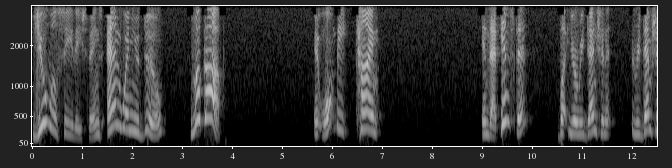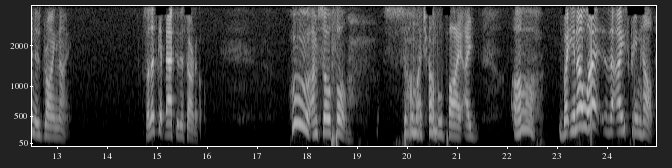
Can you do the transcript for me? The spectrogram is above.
You will see these things, and when you do, Look up. It won't be time in that instant, but your redemption, redemption is drawing nigh. So let's get back to this article. Whew, I'm so full. So much humble pie. I, oh, but you know what? The ice cream helped.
